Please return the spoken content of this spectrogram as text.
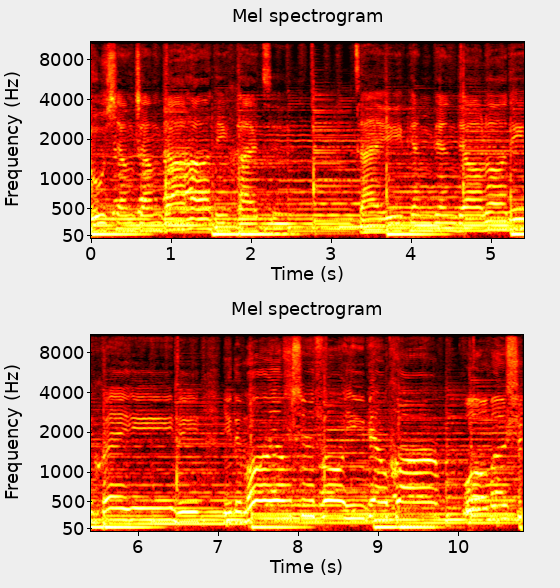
不想长大的孩子。在一片片掉落的回忆，你的模样是否已变化？我们是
